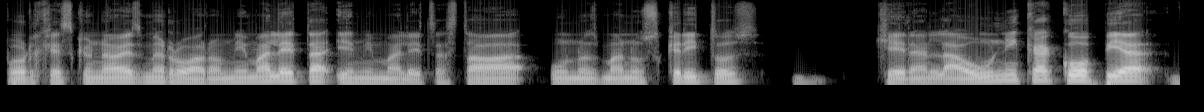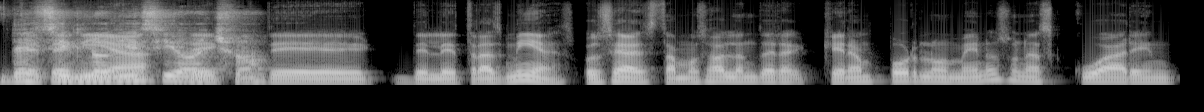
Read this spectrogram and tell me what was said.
porque es que una vez me robaron mi maleta y en mi maleta estaba unos manuscritos que eran la única copia del siglo XVIII de, de, letras mías. O sea, estamos hablando de que eran por lo menos unas 40,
